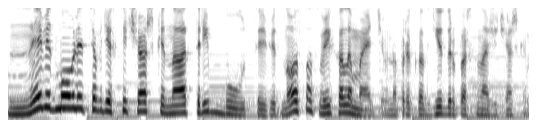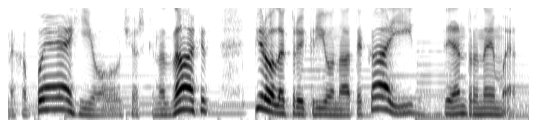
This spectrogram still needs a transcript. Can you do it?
не відмовляться вдягти чашки на атрибути відносно своїх елементів, наприклад, гідроперсонажі чашки на ХП, гіо чашки на захист, піроелектро і кріо на АТК і дендро на МС.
